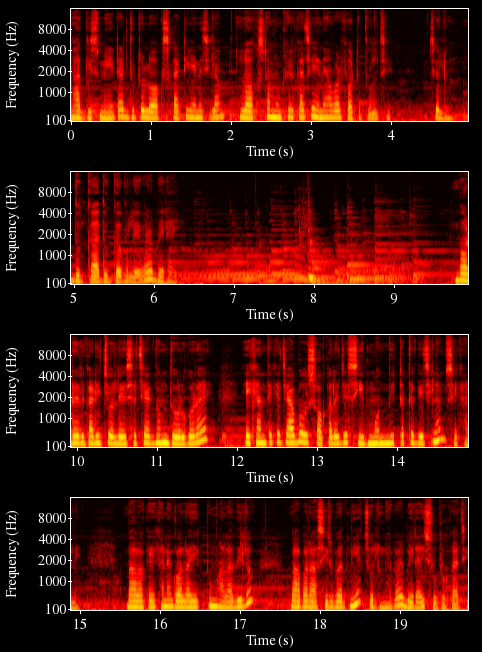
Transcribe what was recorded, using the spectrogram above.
ভাগ্যিস মেয়েটার দুটো লক্স কাটিয়ে এনেছিলাম। লক্সটা মুখের কাছে এনে আবার ফটো তুলছে। চলুন, দুগ্গা দুগ্গা বলে এবার বেরাই। বরের গাড়ি চলে এসেছে একদম দোরগোড়ায়। এখান থেকে যাব, সকালে যে শিব মন্দিরটাতে গেছিলাম সেখানে। বাবাকে এখানে গলায় একটু মালা দিল, বাবার আশীর্বাদ নিয়ে চলুন এবার বেরাই শুভ কাজে।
